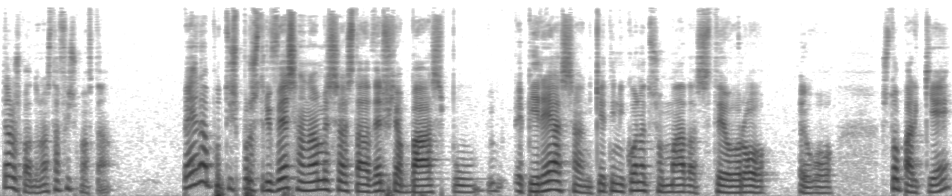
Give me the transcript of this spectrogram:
Τέλος πάντων, να τα αφήσουμε αυτά. Πέρα από τις προστριβές ανάμεσα στα αδέρφια Μπάς που επηρέασαν και την εικόνα της ομάδας, θεωρώ εγώ, στο παρκέ,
